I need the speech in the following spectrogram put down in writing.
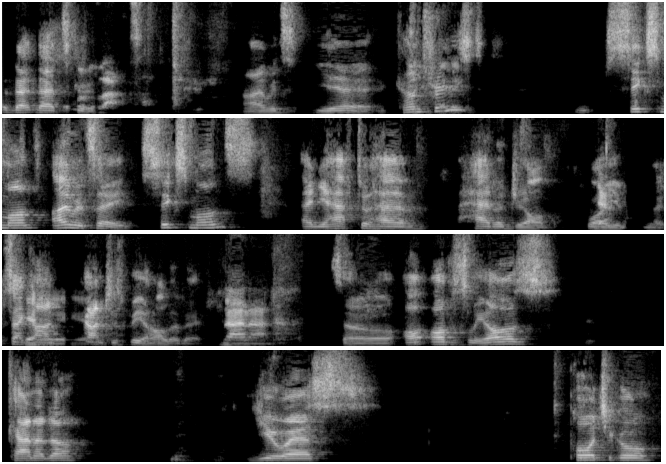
Yeah, that, that's or good. I would, yeah. Countries, six months. I would say six months, and you have to have had a job while yeah. you. So I can't, yeah, can't just be a holiday. Nah, nah. So obviously Oz, Canada, US, Portugal,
